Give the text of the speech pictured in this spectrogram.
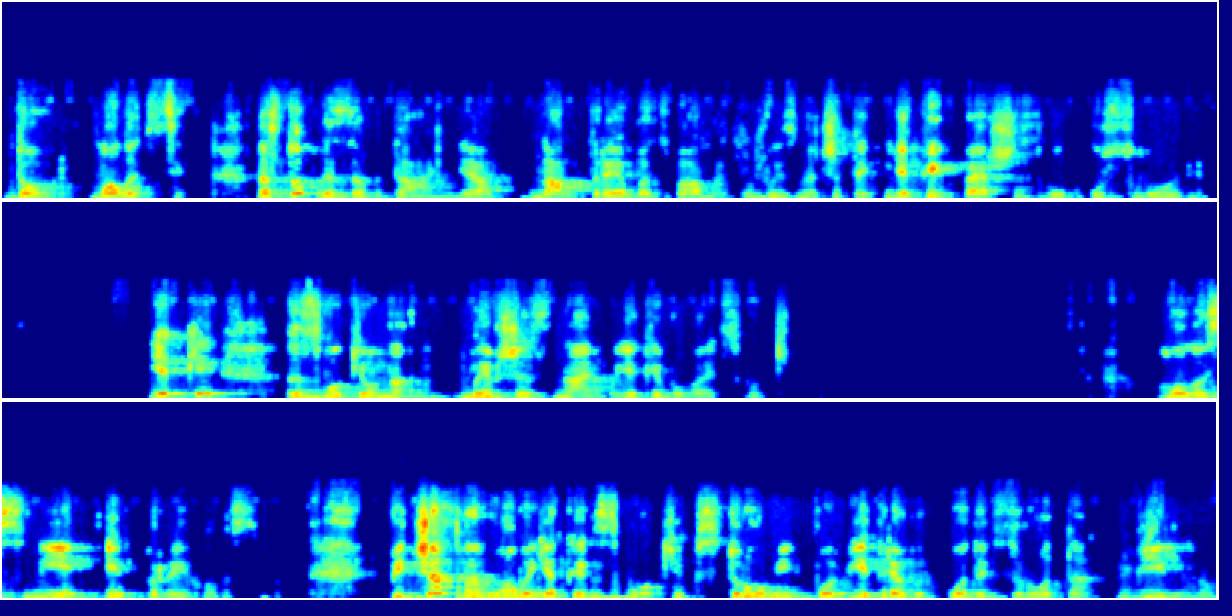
Добре, молодці. Наступне завдання нам треба з вами визначити, який перший звук у слові. Які звуки ми вже знаємо, які бувають звуки? Голосні і приголосні. Під час вимови яких звуків струмінь повітря виходить з рота вільно?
